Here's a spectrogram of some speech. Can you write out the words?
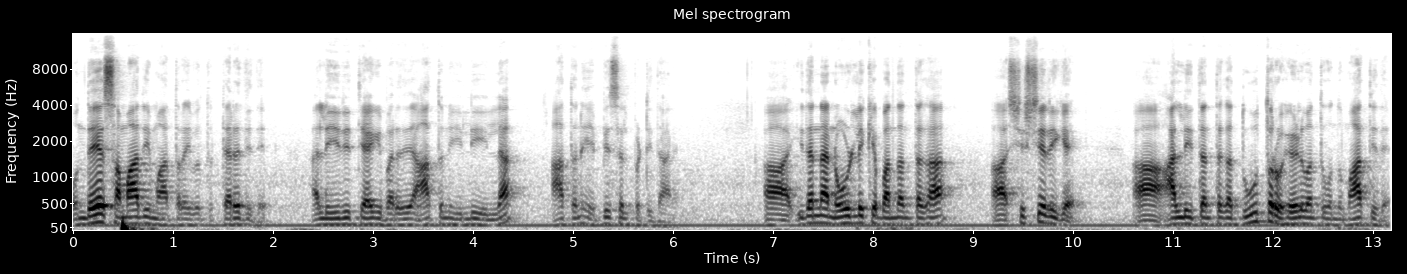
ಒಂದೇ ಸಮಾಧಿ ಮಾತ್ರ ಇವತ್ತು ತೆರೆದಿದೆ. ಅಲ್ಲಿ ಈ ರೀತಿಯಾಗಿ ಬರೆದಿದೆ, ಆತನು ಇಲ್ಲಿ ಇಲ್ಲ, ಆತನು ಎಬ್ಬಿಸಲ್ಪಟ್ಟಿದ್ದಾನೆ. ಇದನ್ನು ನೋಡಲಿಕ್ಕೆ ಬಂದಂತಹ ಶಿಷ್ಯರಿಗೆ ಆ, ತಂತಕ ದೂತರು ಹೇಳುವಂಥ ಒಂದು ಮಾತಿದೆ.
